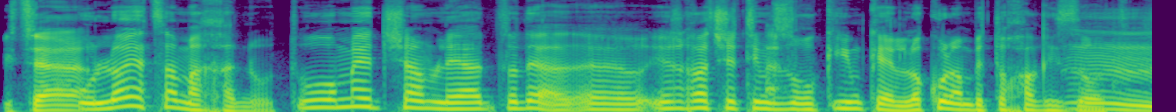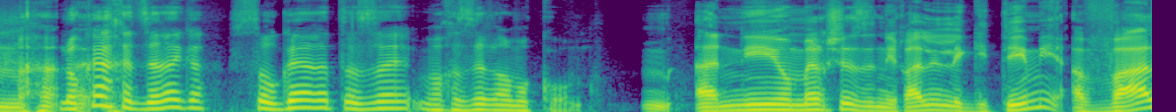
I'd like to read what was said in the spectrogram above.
ביצע הוא לא יצא מהחנות, הוא עומד שם ליד, אתה יודע, אה, יש ראצ'טים זרוקים כאלה, לא כולם בתוך אריזות. Mm, לוקח את זה רגע, סוגר את הזה, מחזיר למקום. אני אומר שזה נראה לי לגיטימי אבל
